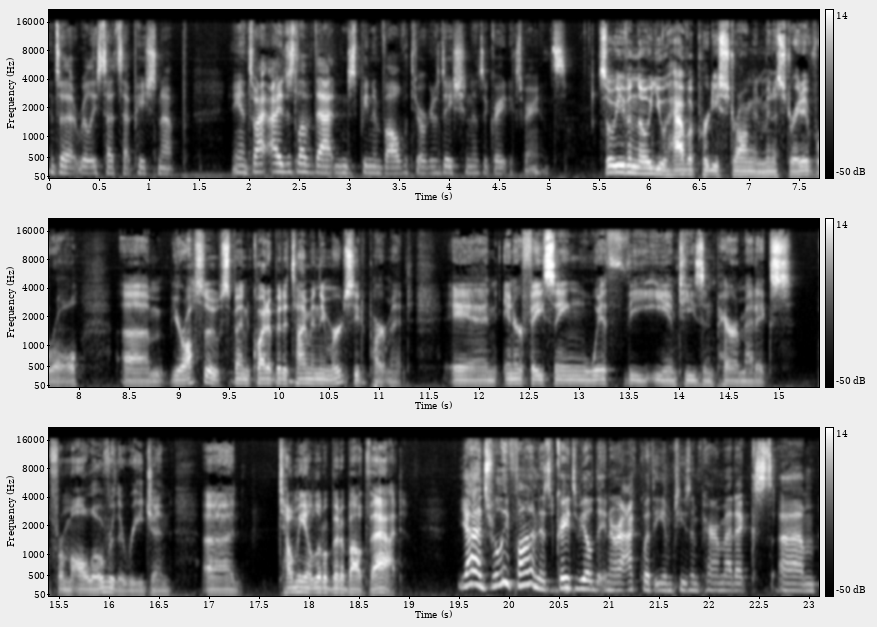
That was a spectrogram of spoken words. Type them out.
and so that really sets that patient up. And so I, I just love that, and just being involved with the organization is a great experience. So even though you have a pretty strong administrative role, um, you also spend quite a bit of time in the emergency department and interfacing with the EMTs and paramedics from all over the region. Uh, tell me a little bit about that yeah, it's really fun. It's great to be able to interact with EMTs and paramedics. Um,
